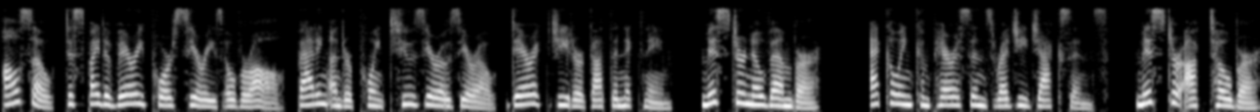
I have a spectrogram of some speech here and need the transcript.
Also, despite a very poor series overall, batting under .200, Derek Jeter got the nickname, Mr. November, echoing comparisons Reggie Jackson's Mr. October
